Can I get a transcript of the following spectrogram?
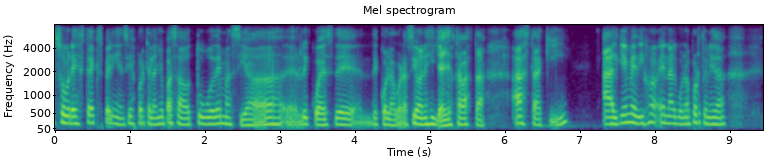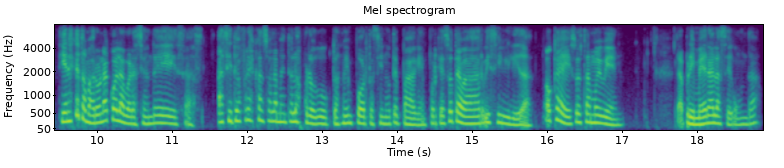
sobre esta experiencia es porque el año pasado tuvo demasiadas eh, requests de, de, colaboraciones y ya ya estaba hasta, hasta aquí. Alguien me dijo en alguna oportunidad, tienes que tomar una colaboración de esas. Así te ofrezcan solamente los productos, no importa si no te paguen, porque eso te va a dar visibilidad. Ok, eso está muy bien. La primera, la segunda,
